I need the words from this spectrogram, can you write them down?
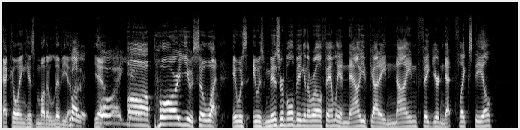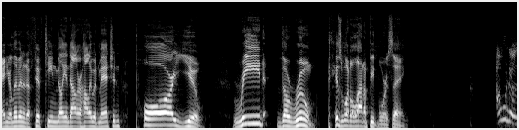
echoing his mother Livia. Mother, Yeah. you. Oh, poor you. So what? It was it was miserable being in the royal family, and now you've got a nine figure Netflix deal, and you're living in a fifteen million dollar Hollywood mansion. Poor you. Read the room is what a lot of people were saying. I wonder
